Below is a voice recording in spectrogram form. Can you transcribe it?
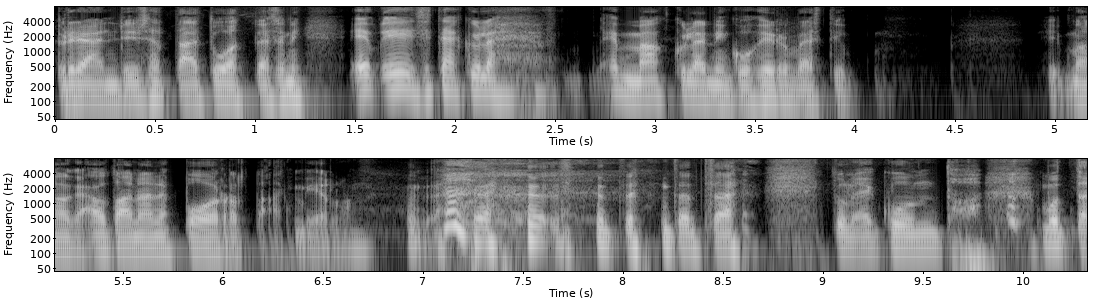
brändinsä tai tuotteensa. Niin ei, ei sitä kyllä, en mä ole kyllä niin kuin hirveästi Mä otan aina portaat mieluummin. Tätä tulee kuntoa. Mutta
